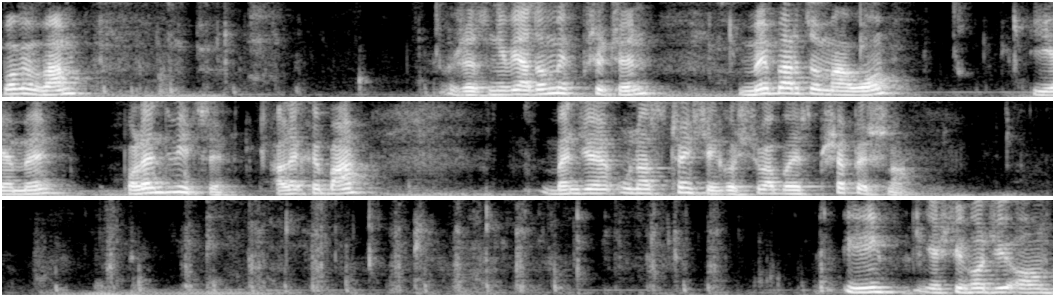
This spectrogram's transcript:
powiem Wam, że z niewiadomych przyczyn my bardzo mało jemy polędwicy, ale chyba będzie u nas częściej gościła, bo jest przepyszna. I jeśli chodzi o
